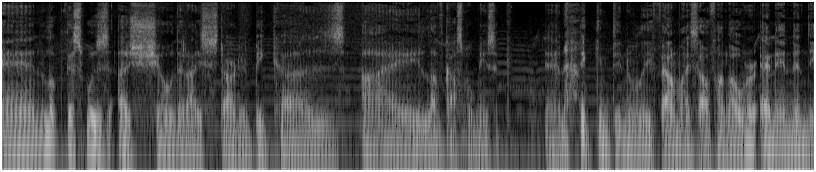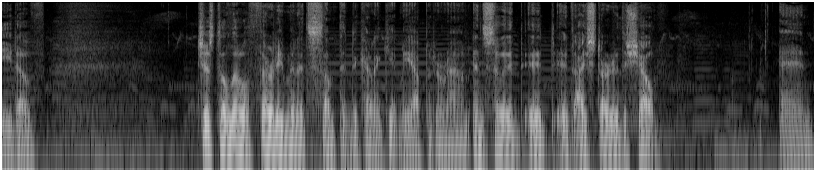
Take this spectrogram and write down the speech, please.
And look, this was a show that I started because I love gospel music. And I continually found myself hungover and in the need of just a little 30 minutes something to kind of get me up and around. And so it, it, it I started the show. And,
